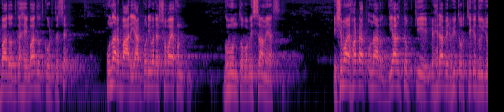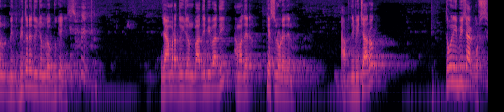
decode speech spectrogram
ইবাদত গাহে ইবাদত করতেছে ওনার বাড়ি আর পরিবারের সবাই এখন ঘুমন্ত বা বিশ্রামে আছে। এই সময় হঠাৎ ওনার দিয়াল টপকিয়ে মেহরাবের ভিতর থেকে দুইজন, ভিতরে দুইজন লোক ঢুকে গেছে। যে আমরা দুইজন বাদী বিবাদী, আমাদের কেস লড়ে দেন। আপনি বিচারক, তো উনি বিচার করছে।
